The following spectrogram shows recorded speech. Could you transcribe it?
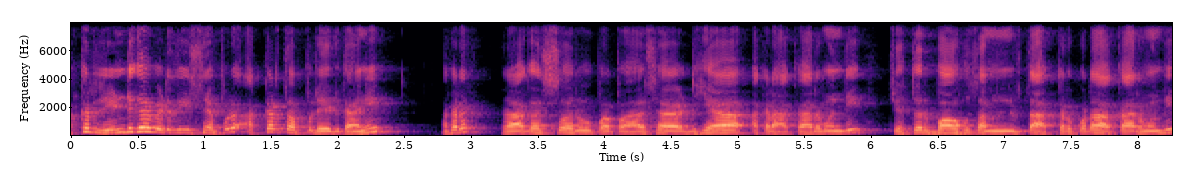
అక్కడ రెండుగా విడదీసినప్పుడు అక్కడ తప్పు లేదు కానీ అక్కడ రాగస్వరూప పాషాఢ్య అక్కడ ఆకారం ఉంది చతుర్బాహు సంయుక్త అక్కడ కూడా ఆకారం ఉంది.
